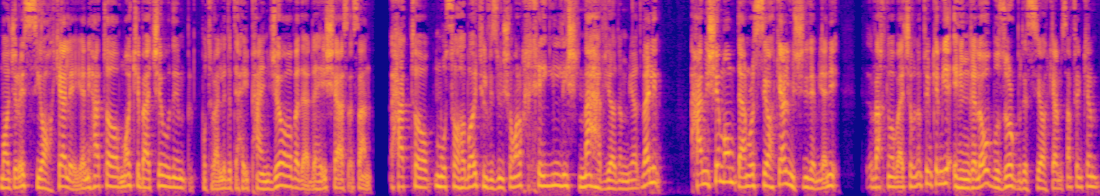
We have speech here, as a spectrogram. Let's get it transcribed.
ماجرای سیاهکله. یعنی حتی ما که بچه بودیم متولد دهه 50 و در دهه 60 اصلا حتی مصاحبه های تلویزیون شما رو خیلیش محو یادم میاد. ولی همیشه ما در مورد سیاهکل میشنیدیم. یعنی وقتی ما بچه بودم فکر کنم یه انقلاب بزرگ بوده سیاهکل. مثلا فکر کنم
